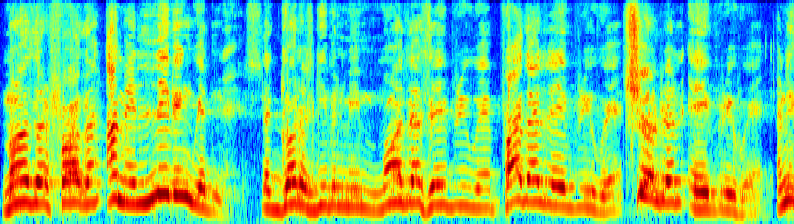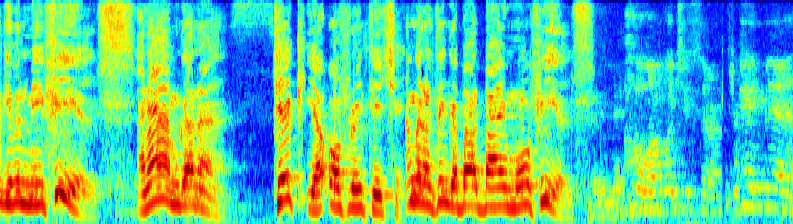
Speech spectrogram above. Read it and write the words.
mother, father. I'm a living witness that God has given me mothers everywhere, fathers everywhere, children everywhere, and He's given me fields. And I am gonna take your offering teaching. I'm gonna think about buying more fields. Oh, I'm with you, sir. Amen.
